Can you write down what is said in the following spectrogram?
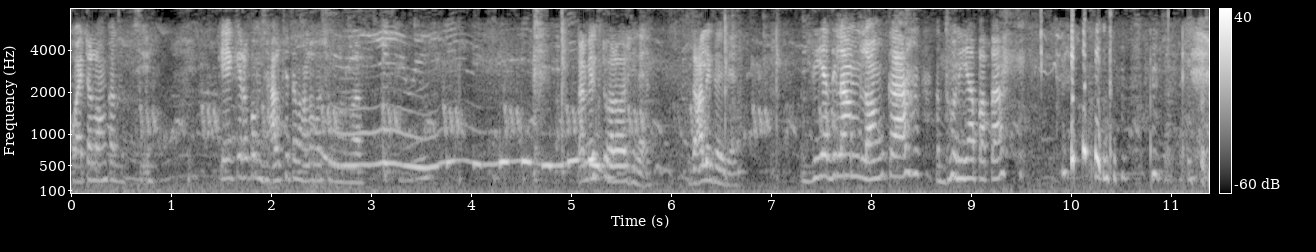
কয়টা লঙ্কা দিচ্ছি? কে কীরকম ঝাল খেতে ভালোবাসে বলবা আমি একটু ভালোবাসি না ঝালে খাই দিয়ে দিলাম লঙ্কা ধনিয়া পাতা স্বাদ মতো নুন দিয়ে দেন। স্বাদ মতো নুন দিয়ে দেন। দিলাম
